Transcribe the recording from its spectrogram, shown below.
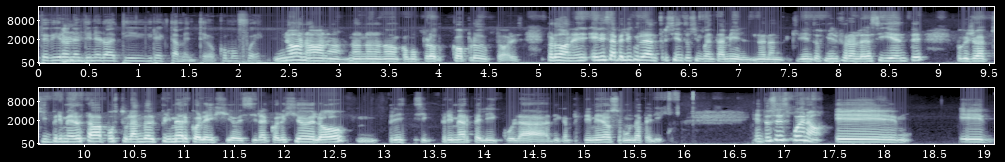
te dieron el dinero a ti directamente, o cómo fue? No, no, no, no, no, no, como coproductores. Perdón, en, esa película eran 350 mil, no eran 500 mil, fueron la siguiente, porque yo aquí primero estaba postulando el primer colegio, es decir, el colegio de los primer película, digamos, primera o segunda película. Entonces, bueno, eh, eh,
